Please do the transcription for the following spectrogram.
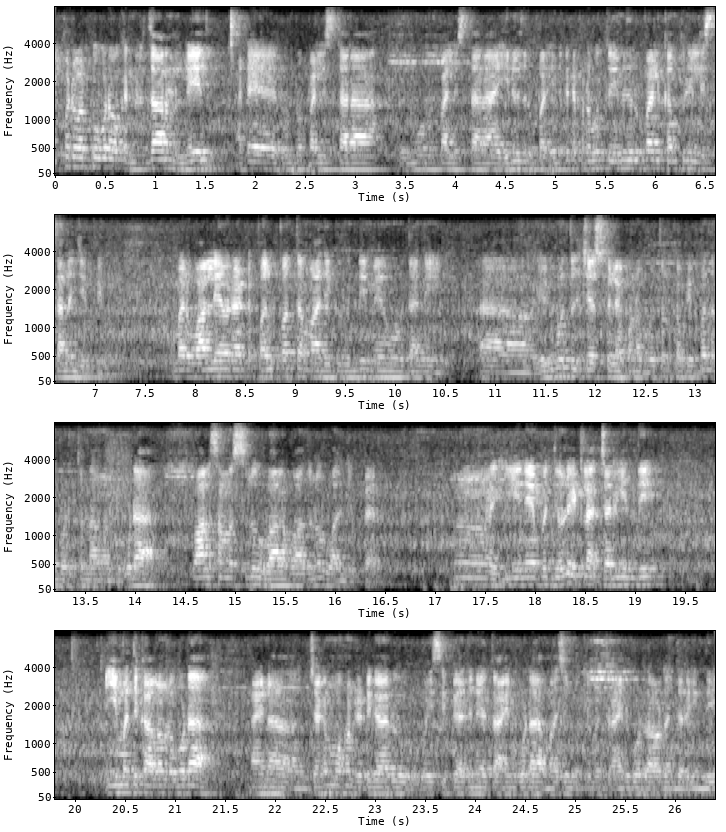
ఇప్పటి వరకు కూడా ఒక నిర్ధారణ లేదు. అంటే రెండు రూపాయలు ఇస్తారా మూడు రూపాయలు ఇస్తారా ఎనిమిది రూపాయలు ఎందుకంటే ప్రభుత్వం ఎనిమిది రూపాయలు కంపెనీలు ఇస్తానని చెప్పింది. మరి వాళ్ళు ఎవరంటే పలుపు అంతా మా దగ్గర ఉంది మేము దాన్ని ఎగుమతులు చేసుకోలేకుండా పోతున్నాం ఒక ఇబ్బంది పడుతున్నామంటూ కూడా వాళ్ళ సమస్యలు వాళ్ళ బాధలు వాళ్ళు చెప్పారు. ఈ నేపథ్యంలో ఇట్లా జరిగింది. ఈ మధ్య కాలంలో కూడా ఆయన జగన్మోహన్ రెడ్డి గారు వైసీపీ అధినేత ఆయన కూడా మాజీ ముఖ్యమంత్రి ఆయన కూడా రావడం జరిగింది.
